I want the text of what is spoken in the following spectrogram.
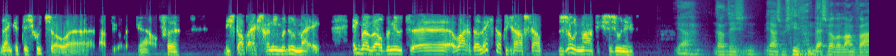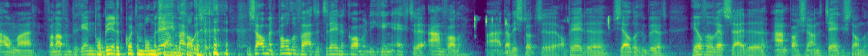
denken, het is goed zo natuurlijk. Ja, of die stap extra niet meer doen. Maar ik, ik ben wel benieuwd waar het ligt dat de graafschap zo'n matig seizoen heeft. Ja, dat is, ja, is misschien best wel een lang verhaal, maar vanaf het begin... Probeer het kort en bondig nee, samen te vatten. Er zou met Poldervaart een trainer komen die ging echt uh, aanvallen. Maar dat is tot uh, op heden zelden gebeurd. Heel veel wedstrijden aanpassen aan de tegenstander.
